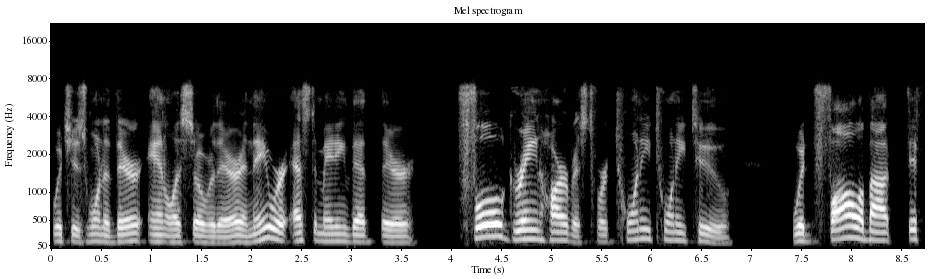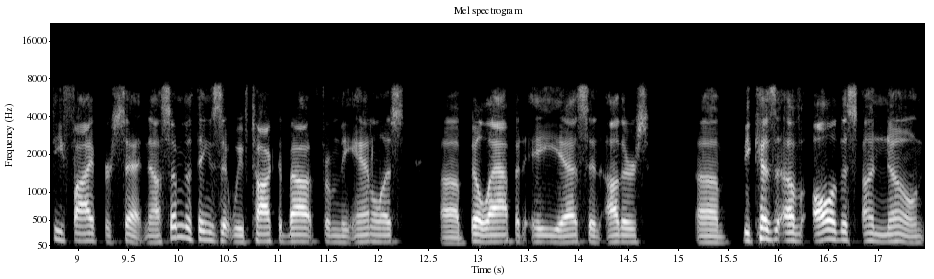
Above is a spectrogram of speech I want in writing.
which is one of their analysts over there, and they were estimating that their full grain harvest for 2022 would fall about 55%. Now, some of the things that we've talked about from the analysts, uh, Bill App at AES and others, um, because of all of this unknown,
